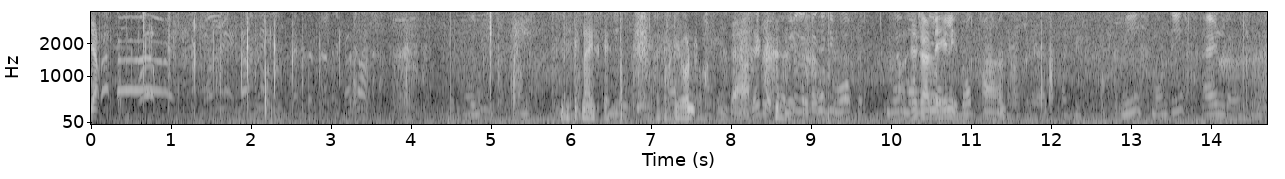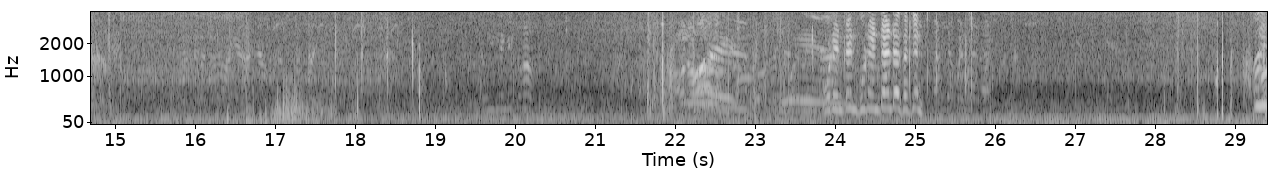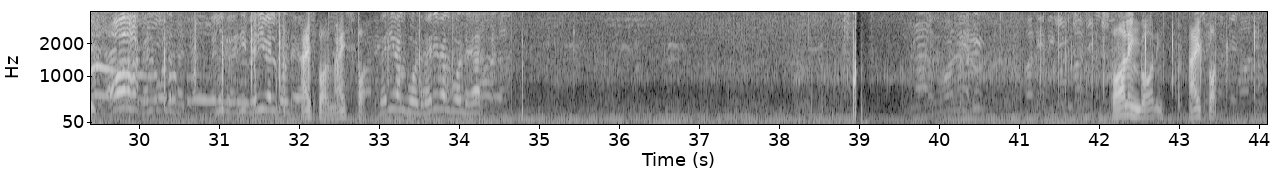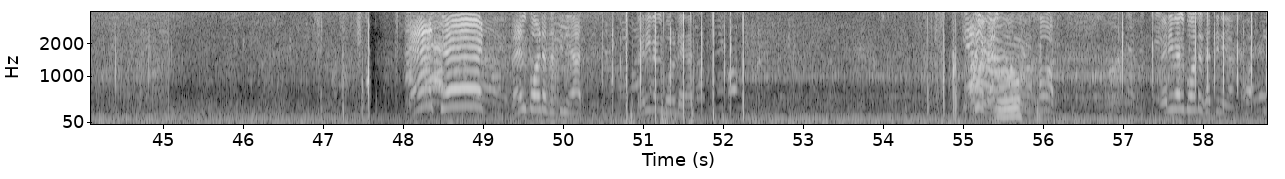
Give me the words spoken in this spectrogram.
Yeah. nice catch. I thought you would draw. मुझे लगता है कि वो आगे डाल ले तो। हाँ me Monty and good intent good intent है सचिन Oh, well bowled है Sachin. Very, very, very well bowled है यार. Nice ball, nice ball. Very well bowled, very well bowled है यार. Bowling, bowling. Nice ball. Catch it! Well bowled है सचिन यार. Very well bowled है यार. Oh. Very well bowled है सचिन यार.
